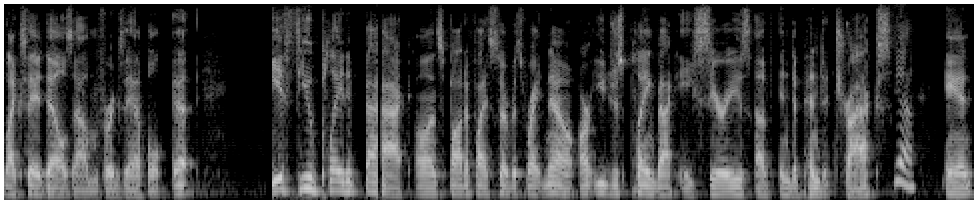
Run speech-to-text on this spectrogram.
like say Adele's album, for example, uh, if you played it back on Spotify service right now, aren't you just playing back a series of independent tracks? Yeah. And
